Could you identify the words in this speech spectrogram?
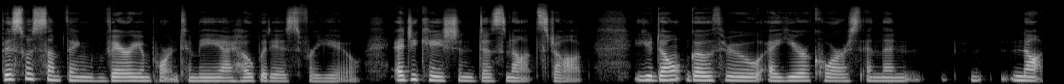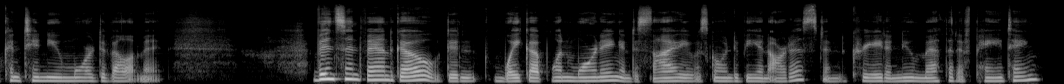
This was something very important to me. I hope it is for you. Education does not stop. You don't go through a year course and then not continue more development. Vincent van Gogh didn't wake up one morning and decide he was going to be an artist and create a new method of painting,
